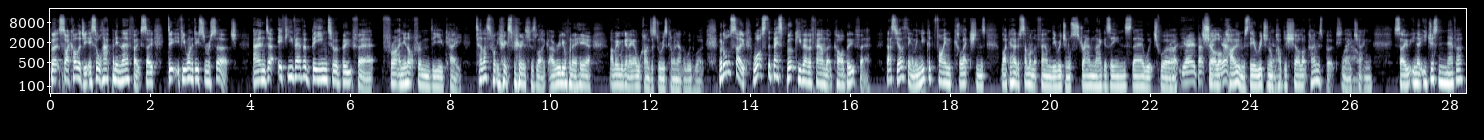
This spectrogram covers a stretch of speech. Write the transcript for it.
but psychology, it's all happening there, folks. So, do, if you want to do some research, and uh, if you've ever been to a boot fair fr and you're not from the UK, tell us what your experience was like. I really want to hear. I mean, we're going to get all kinds of stories coming out of the woodwork. But also, what's the best book you've ever found at a car boot fair? That's the other thing. I mean, you could find collections. Like I heard of someone that found the original Strand magazines there, which were Right, yeah, that's it, Sherlock yeah. Holmes, the original published Sherlock Holmes books. You know, chatting. So you know, you just never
